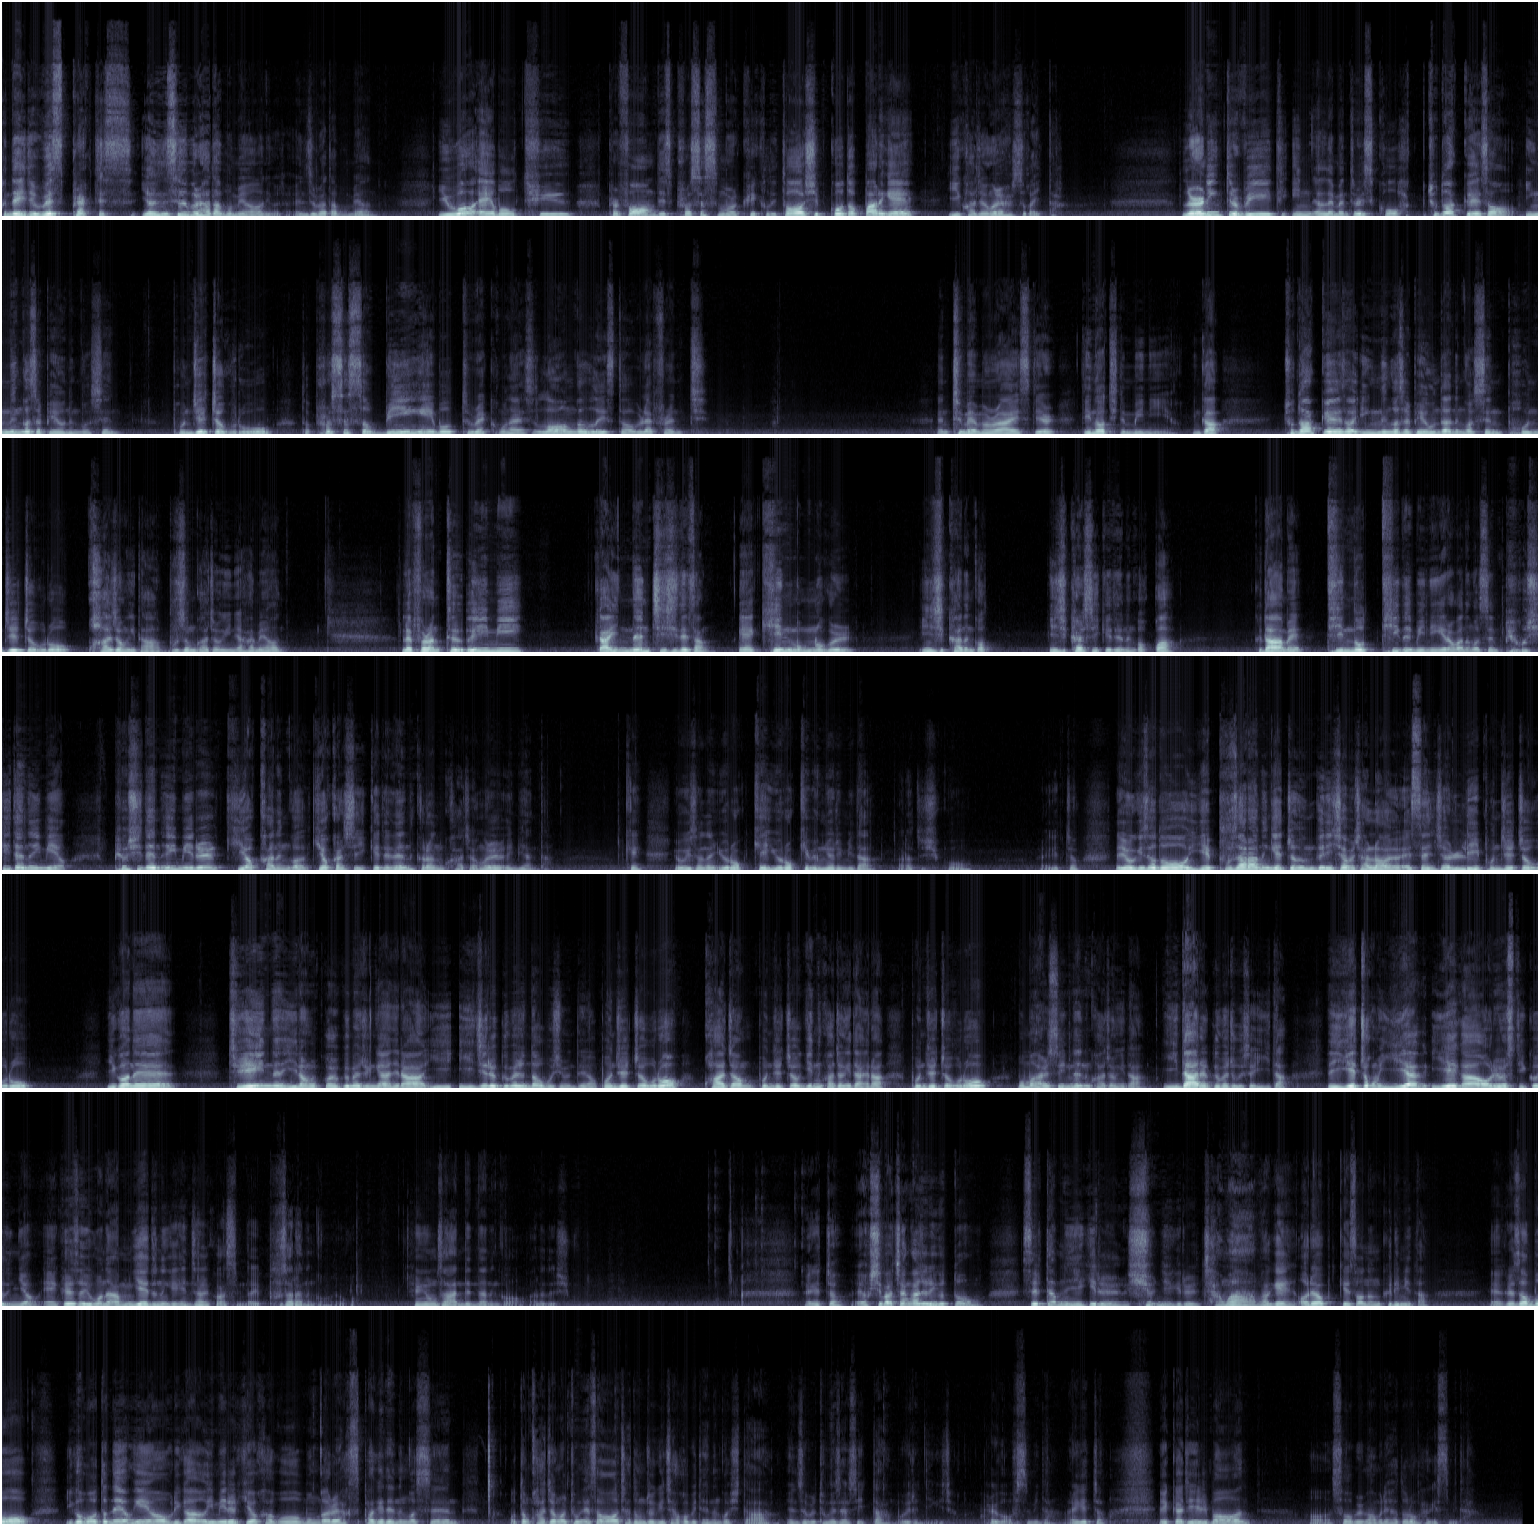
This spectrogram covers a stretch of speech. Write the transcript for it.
근데 이제 with practice 연습을 하다 보면 이거죠. 연습을 하다 보면 you are able to perform this process more quickly. 더 쉽고 더 빠르게 이 과정을 할 수가 있다. Learning to read in elementary school 학- 초등학교에서 읽는 것을 배우는 것은 본질적으로 the process of being able to recognize a longer list of reference and to memorize their denoted meaning이에요. 그러니까 초등학교에서 읽는 것을 배운다는 것은 본질적으로 과정이다. 무슨 과정이냐 하면 레퍼런트 의미가 있는 지시 대상의 긴 목록을 인식하는 것, 인식할 수 있게 되는 것과 그 다음에 denoted meaning이라고 하는 것은 표시된 의미예요. 표시된 의미를 기억하는 것, 기억할 수 있게 되는 그런 과정을 의미한다. 오케이? 여기서는 요렇게 요렇게 병렬입니다. 알아두시고 알겠죠? 근데 여기서도 이게 부사라는 게 좀 은근히 시험에 잘 나와요. essentially 본질적으로 이거는 뒤에 있는 이런 걸 꾸며준 게 아니라 이 이즈를 꾸며준다고 보시면 돼요. 본질적으로 과정, 본질적인 과정이다 아니라 본질적으로 뭐뭐 할 수 있는 과정이다. 이다를 꾸며주고 있어요. 이다. 근데 이게 조금 이해, 이해가 어려울 수도 있거든요. 예, 그래서 이거는 암기해 두는 게 괜찮을 것 같습니다. 이 부사라는 거. 요거. 형용사 안 된다는 거 알아두시고. 알겠죠? 역시 마찬가지로 이것도 쓸데없는 얘기를 쉬운 얘기를 장황하게 어렵게 써놓은 글입니다. 예, 그래서 뭐 이거 뭐 어떤 내용이에요? 우리가 의미를 기억하고 뭔가를 학습하게 되는 것은 어떤 과정을 통해서 자동적인 작업이 되는 것이다. 연습을 통해서 할 수 있다. 뭐 이런 얘기죠. 별거 없습니다. 알겠죠? 여기까지 1번 어, 수업을 마무리하도록 하겠습니다.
